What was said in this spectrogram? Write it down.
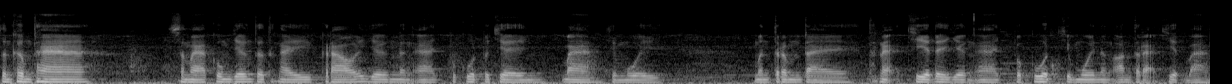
សង្ឃឹមថា សមាគមយើងទៅថ្ងៃក្រោយយើងនឹងអាចប្រកួតប្រជែងបានជាមួយមិនត្រឹមតែថ្នាក់ជាតិទេយើងអាចប្រកួតជាមួយនឹងអន្តរជាតិបាន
